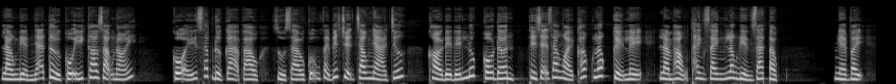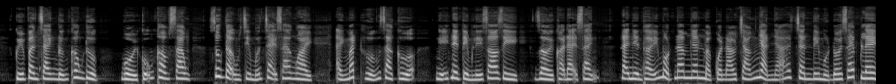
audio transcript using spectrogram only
Lòng điển nhã tử cố ý cao giọng nói. Cô ấy sắp được gả vào, dù sao cũng phải biết chuyện trong nhà chứ. Khỏi để đến lúc cô đơn thì sẽ ra ngoài khóc lóc kể lệ, làm hỏng thanh danh Long Điền gia tộc. Nghe vậy, Quý Văn Tranh đứng không được, ngồi cũng không xong, xúc động chỉ muốn chạy ra ngoài, ánh mắt hướng ra cửa, nghĩ nên tìm lý do gì, rời khỏi đại sảnh. Lại nhìn thấy một nam nhân mặc quần áo trắng nhàn nhã chân đi một đôi dép lê,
